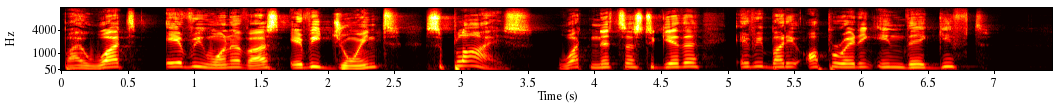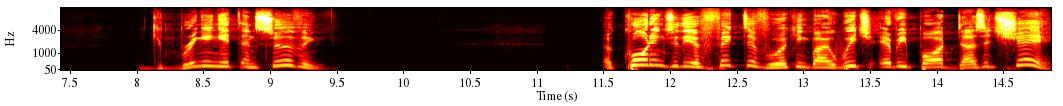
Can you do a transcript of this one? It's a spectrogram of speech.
By what every one of us, every joint supplies. What knits us together? Everybody operating in their gift, bringing it and serving. According to the effective working by which every part does its share.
